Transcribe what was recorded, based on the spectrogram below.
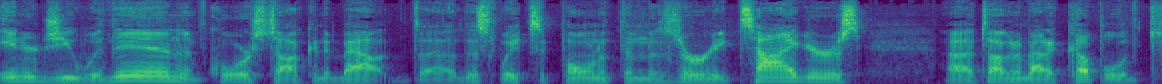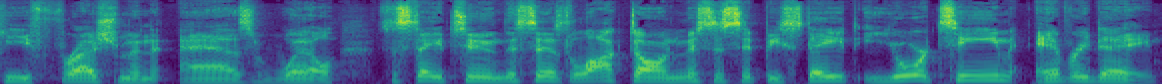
energy within. Of course, talking about uh, this week's opponent, the Missouri Tigers. Uh, talking about a couple of key freshmen as well. So stay tuned. This is Locked On Mississippi State, your team every day.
